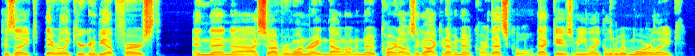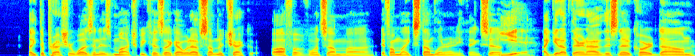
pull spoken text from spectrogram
because like they were like, "You're gonna be up first. And then uh, I saw everyone writing down on a note card. I was like, "Oh, I could have a note card. That's cool. That gives me like a little bit more like." Like the pressure wasn't as much because like I would have something to check off of once I'm uh if I'm like stumbling or anything. So yeah. I get up there and I have this note card down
